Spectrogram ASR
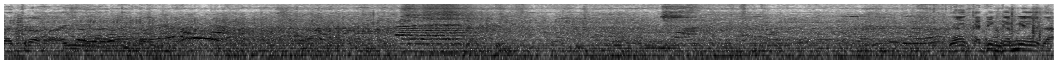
பத்து ரூபா ஏன் கட்டிங் கம்மியாகுதா?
